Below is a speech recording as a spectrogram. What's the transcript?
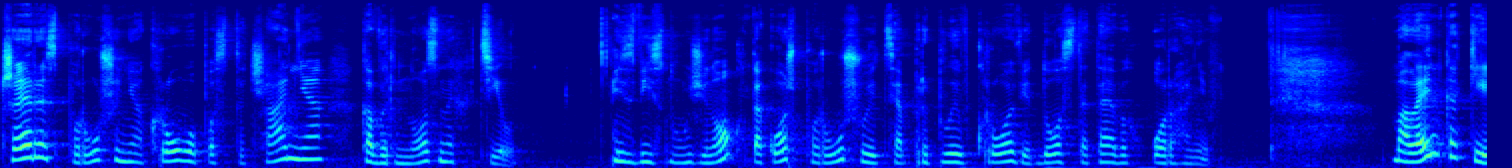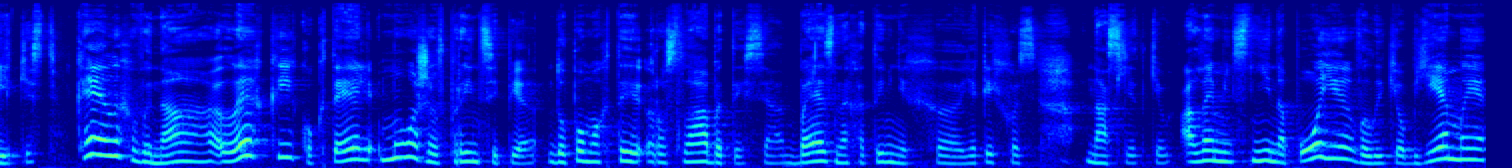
через порушення кровопостачання кавернозних тіл. І, звісно, у жінок також порушується приплив крові до статевих органів. Маленька кількість келих, вина, легкий коктейль може в принципі допомогти розслабитися без негативних е, якихось наслідків. Але міцні напої, великі об'єми,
